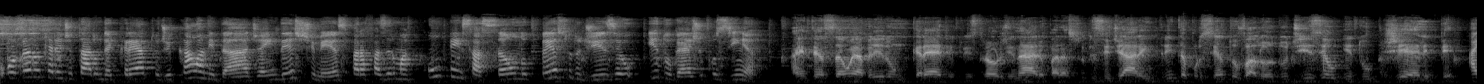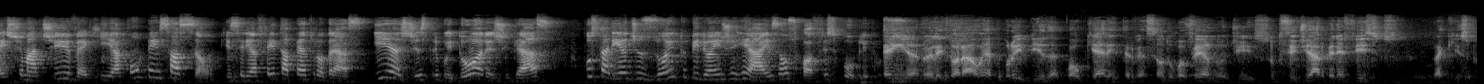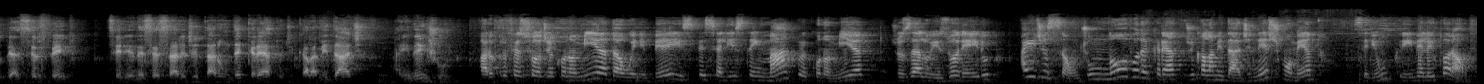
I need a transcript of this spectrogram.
O governo quer editar um decreto de calamidade ainda este mês para fazer uma compensação no preço do diesel e do gás de cozinha. A intenção é abrir um crédito extraordinário para subsidiar em 30% o valor do diesel e do GLP. A estimativa é que a compensação que seria feita à Petrobras e às distribuidoras de gás custaria 18 bilhões de reais aos cofres públicos. Em ano eleitoral é proibida qualquer intervenção do governo de subsidiar benefícios. Para que isso pudesse ser feito, seria necessário editar um decreto de calamidade ainda em junho. Para o professor de economia da UNB e especialista em macroeconomia, José Luiz Oreiro, a edição de um novo decreto de calamidade neste momento seria um crime eleitoral.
